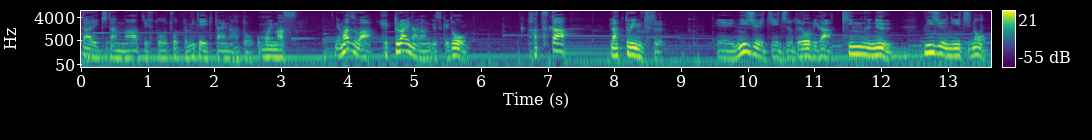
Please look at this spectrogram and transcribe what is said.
第1弾のアーティストをちょっと見ていきたいなと思います。でまずはヘッドライナーなんですけど20日ラッドウィンプス、えー、21日の土曜日がキングヌー。22日の、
